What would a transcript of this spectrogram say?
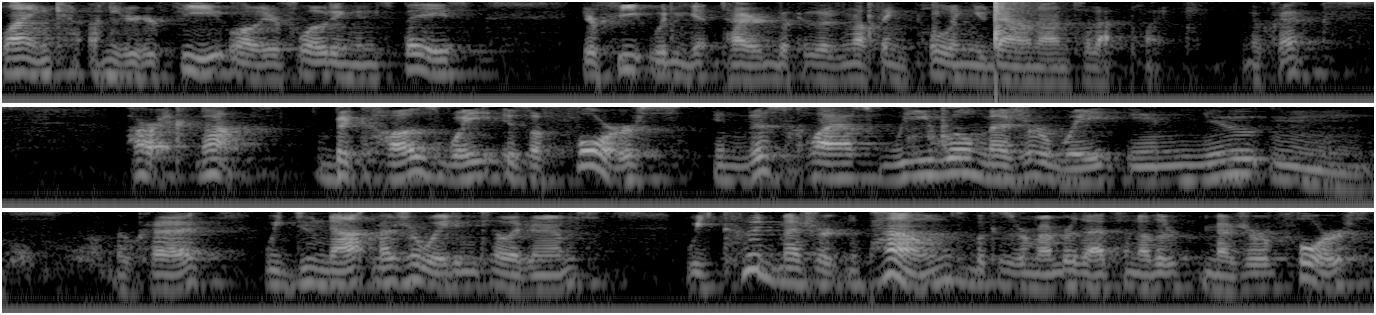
plank under your feet while you're floating in space, your feet wouldn't get tired because there's nothing pulling you down onto that plank, okay? All right, now, because weight is a force, in this class we will measure weight in newtons, okay? We do not measure weight in kilograms. We could measure it in pounds because remember that's another measure of force,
